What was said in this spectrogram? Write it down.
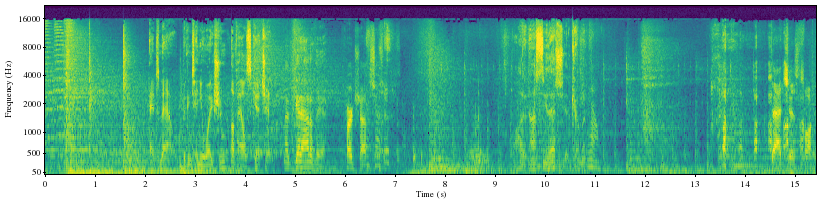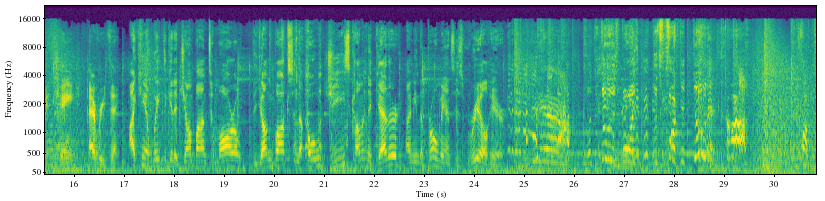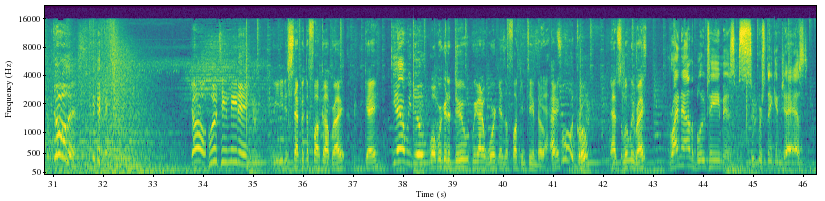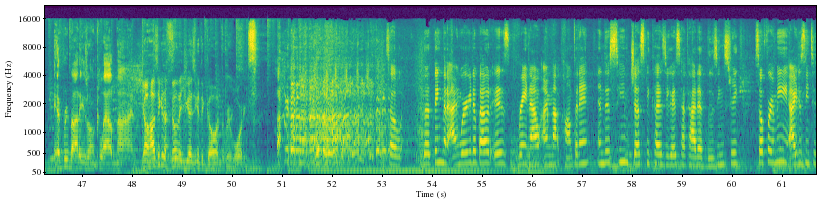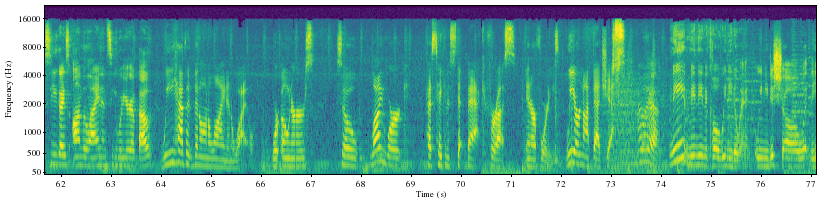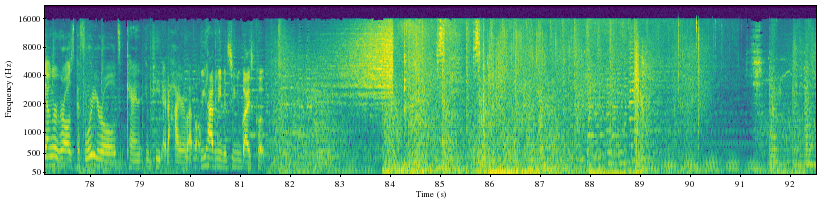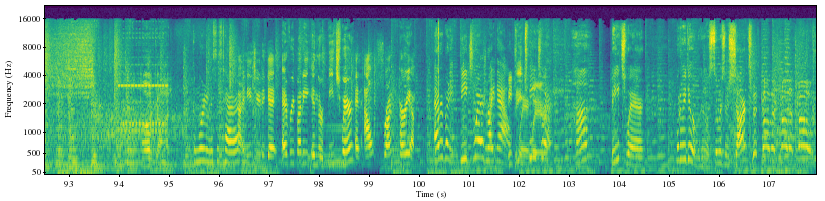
And now, the continuation of Hell's Kitchen. Now get out of there. Heard, chef. I did not see that shit coming. No. That just fucking changed everything. I can't wait to get a jump on tomorrow. The Young Bucks and the OGs coming together. I mean, the bromance is real here. Yeah! Let's do this, boys! Let's fucking do this! Come on! Fucking do this! Yo, blue team meeting. We need to step it the fuck up, right? Okay? Yeah, we do. What we're gonna do, we gotta work as a fucking team, though, okay? Absolutely, bro. Absolutely, right? Right now, the blue team is super stinking jazzed. Everybody's on cloud nine. Yo, how's it gonna feel that you guys get to go on the rewards? So the thing that I'm worried about is right now I'm not confident in this team just because you guys have had a losing streak. So for me, I just need to see you guys on the line and see what you're about. We haven't been on a line in a while. We're owners. So line work has taken a step back for us in our 40s. We are not bad chefs. Oh yeah. Me, Mindy, Nicole, we need to win. We need to show the younger girls, the 40-year-olds can compete at a higher level. We haven't even seen you guys cook. Morning, Tara. I need you to get everybody in their beachwear and out front. Hurry up. Everybody, beachwear right now. Beachwear. Beachwear. Huh? Beachwear. What are we doing? We're gonna go swim with some sharks? Let's go, let's go, let's go!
